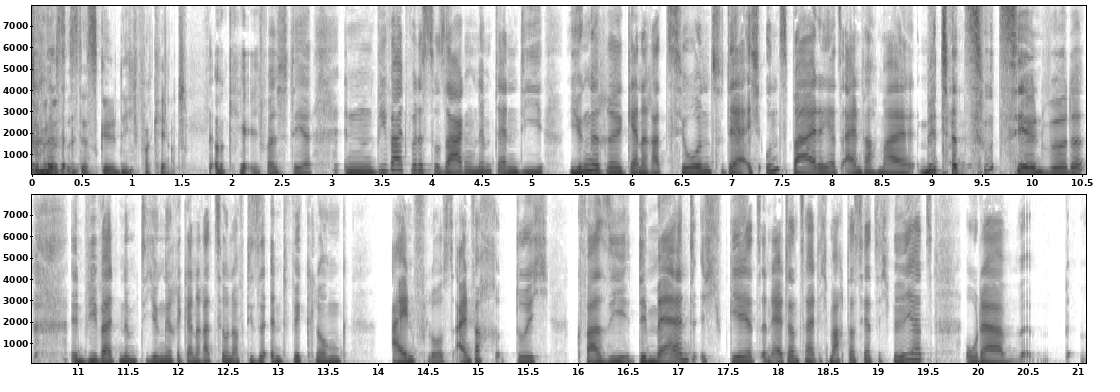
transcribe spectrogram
zumindest ist der Skill nicht verkehrt. Okay, ich verstehe. Inwieweit würdest du sagen, nimmt denn die jüngere Generation, zu der ich uns beide jetzt einfach mal mit dazu zählen würde, inwieweit nimmt die jüngere Generation auf diese Entwicklung Einfluss. Einfach durch quasi Demand, ich gehe jetzt in Elternzeit, ich mache das jetzt, ich will jetzt. Oder äh,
